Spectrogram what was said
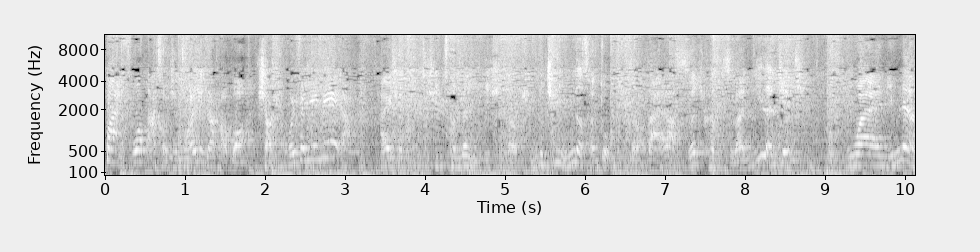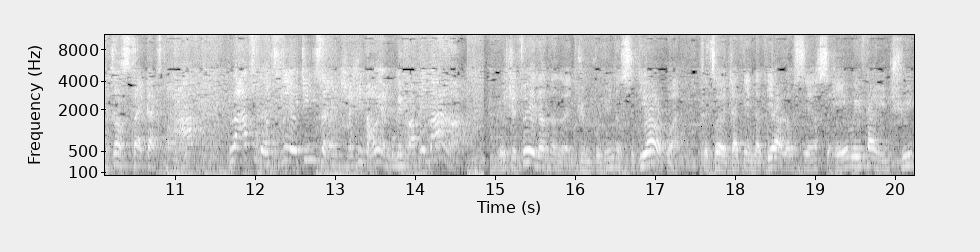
拜托打手枪专业点好不？小心灰飞烟灭呀！还有一些控制型村人已经心到平步青云的程度，这老大挨了十几颗子弹依然坚挺。另外，你们俩这是在干什么啊？拿出点职业精神，小心导演不给发片单啊！游戏最让人忍俊不禁的是第二关，在这家店的第二楼实验室 AV 放映区，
